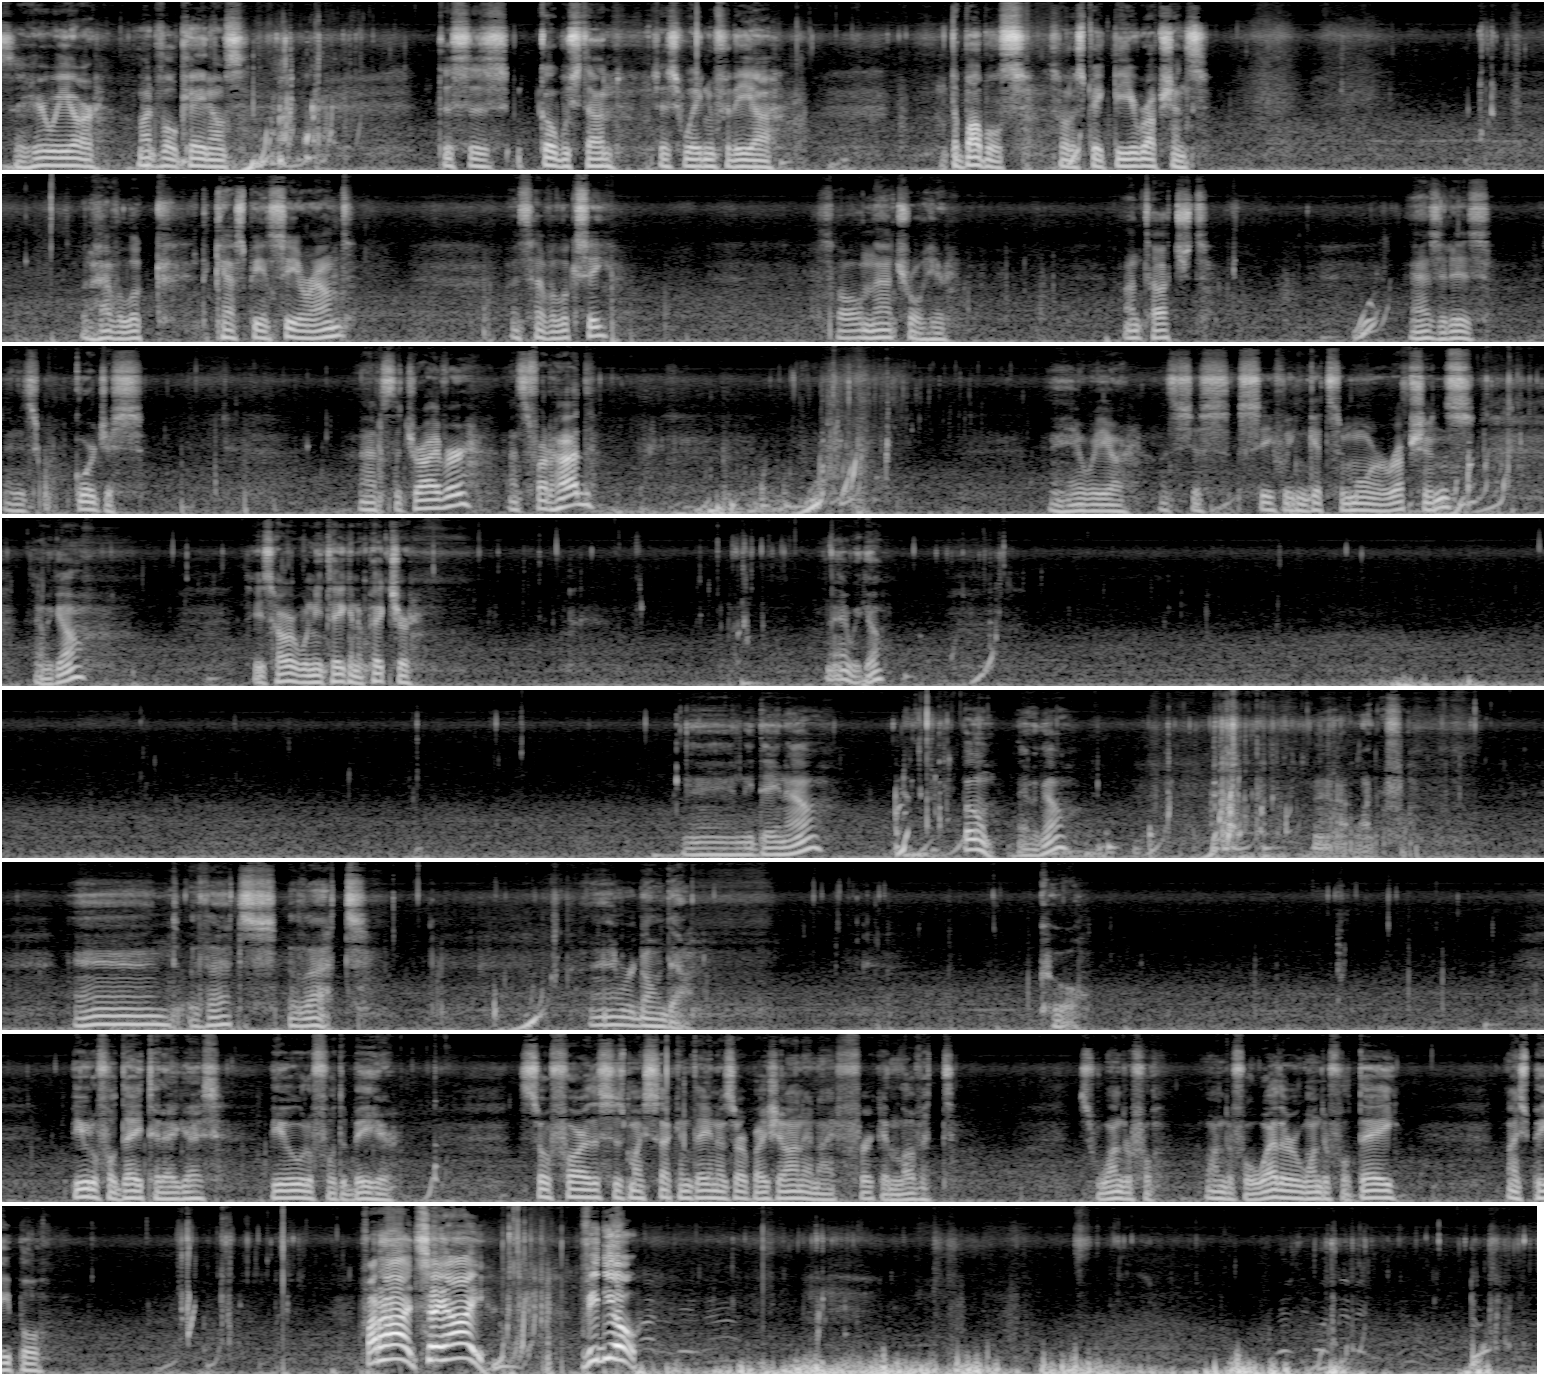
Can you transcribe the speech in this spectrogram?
So here we are, mud volcanoes. This is Gobustan, just waiting for the uh, the bubbles, so to speak, the eruptions. But have a look at the Caspian Sea around. Let's have a look see. It's all natural here. Untouched. As it is. And it's gorgeous. That's the driver. That's Farhad. And here we are. Let's just see if we can get some more eruptions. There we go. See, it's hard when you're taking a picture. There we go. Any day now. Boom. There we go. Ah, wonderful. And that's that. And we're going down. Cool. Beautiful day today, guys. Beautiful to be here. So far, this is my second day in Azerbaijan, and I freaking love it. It's wonderful. Wonderful weather, wonderful day. Nice people. Farhad, say hi! Video!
